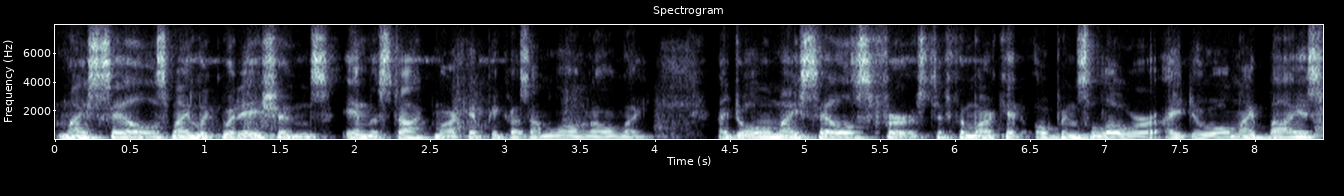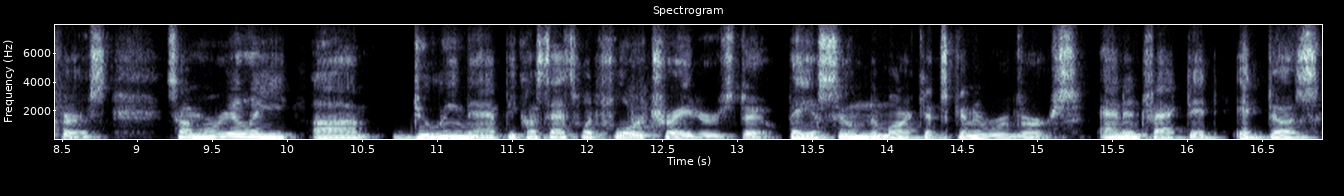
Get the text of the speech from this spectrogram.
my sells, my liquidations in the stock market because I'm long only. I do all my sells first. If the market opens lower, I do all my buys first. So I'm really uh, doing that because that's what floor traders do. They assume the market's going to reverse, and in fact, it it does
